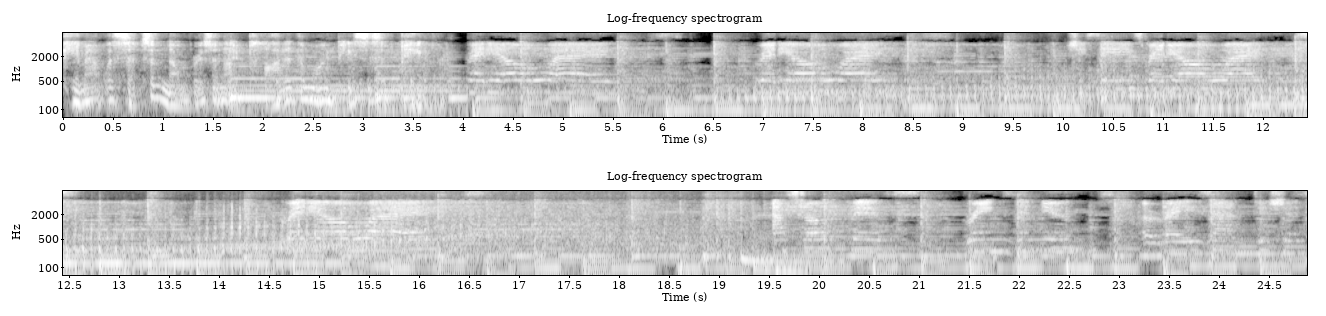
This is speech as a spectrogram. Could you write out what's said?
came out with sets of numbers and I plotted them on pieces of paper. Radio waves, radio waves. She sees radio waves, radio waves. Astrophiz brings the news. Arrays and dishes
